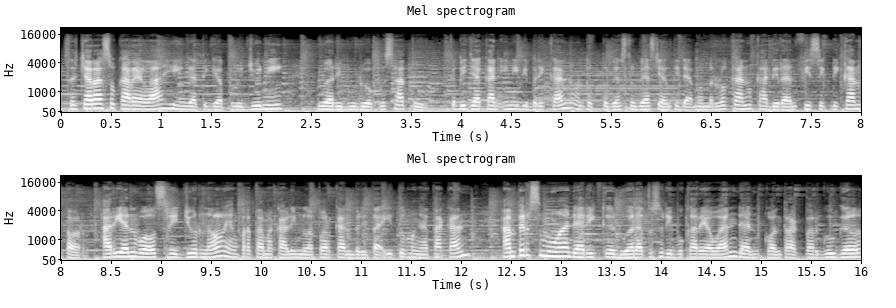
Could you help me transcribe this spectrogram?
secara sukarela hingga 30 Juni 2021. Kebijakan ini diberikan untuk tugas-tugas yang tidak memerlukan kehadiran fisik di kantor. Harian Wall Street Journal yang pertama kali melaporkan berita itu mengatakan, hampir semua dari ke 200 ribu karyawan dan kontraktor Google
